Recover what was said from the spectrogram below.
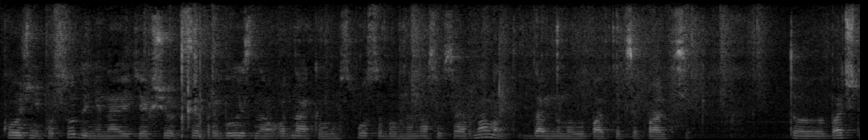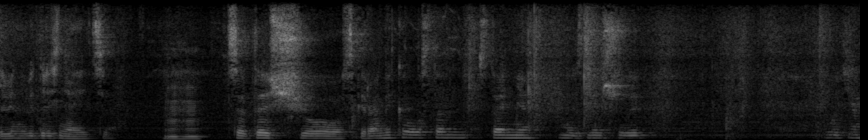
кожній посудині, навіть якщо це приблизно однаковим способом наносився орнамент, в даному випадку це пальці, то бачите, він відрізняється. мгм. Це те, що з кераміка остан- останнє ми знайшли. Потім.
